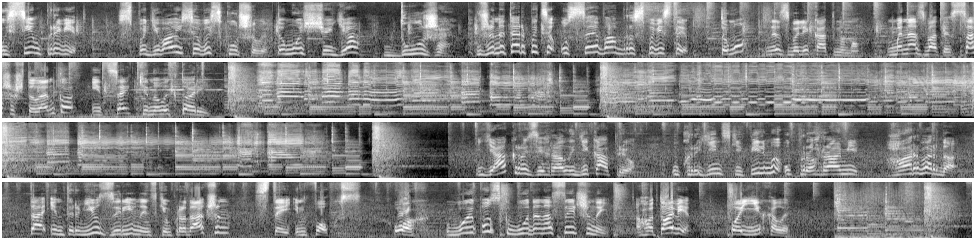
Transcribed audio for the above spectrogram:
Усім привіт! Сподіваюся, ви скучили, тому що я дуже вже не терпиться усе вам розповісти. Тому не зволікатимемо. Мене звати Саша Штиленко, і це кінолекторій. Як розіграли Ді Капріо? Українські фільми у програмі Гарварда та інтерв'ю з рівненським продакшн Stay in Focus. Ох, випуск буде насичений. Готові? Поїхали!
